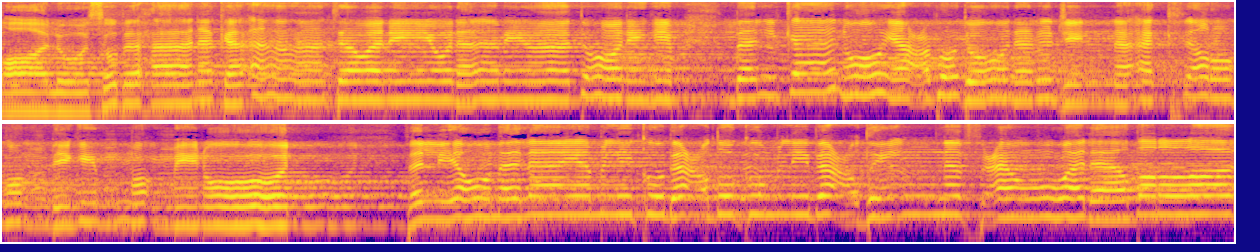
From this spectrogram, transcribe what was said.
قالوا سبحانك أنت ولينا من دونهم بل كانوا يعبدون الجن أكثرهم بهم مؤمنون. فاليوم لا يملك بعضكم لبعض نفعا ولا ضرا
